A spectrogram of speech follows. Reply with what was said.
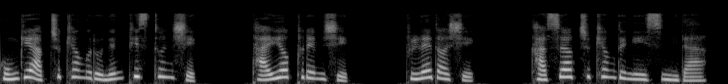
공기 압축형으로는 피스톤식, 다이어프램식, 블레더식, 가스 압축형 등이 있습니다.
